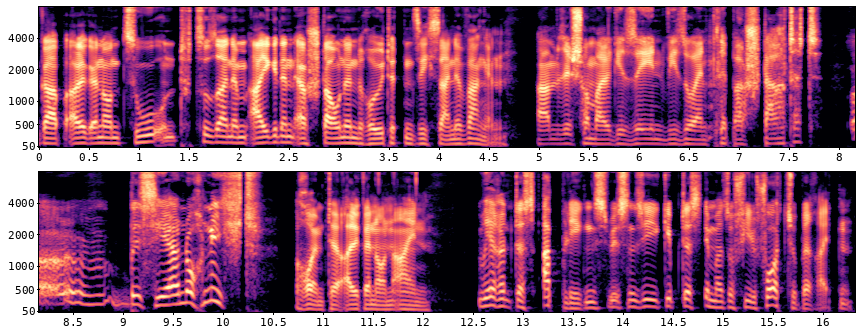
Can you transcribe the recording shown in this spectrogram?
gab Algernon zu, und zu seinem eigenen Erstaunen röteten sich seine Wangen. Haben Sie schon mal gesehen, wie so ein Clipper startet? Äh, bisher noch nicht, räumte Algernon ein. Während des Ablegens, wissen Sie, gibt es immer so viel vorzubereiten.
